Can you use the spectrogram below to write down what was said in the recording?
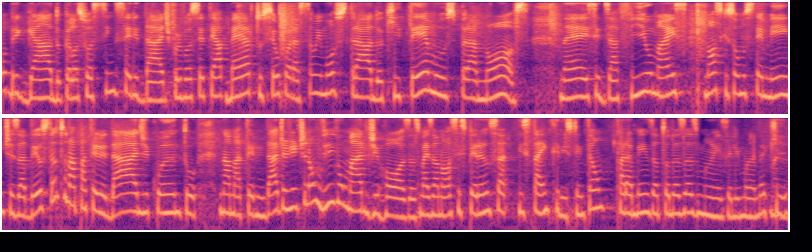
obrigado pela sua sinceridade, por você ter aberto o seu coração e mostrado que temos para nós né, esse desafio, mas nós que somos tementes a Deus, tanto na paternidade quanto na maternidade, a gente não vive um mar de rosas, mas a nossa esperança está em Cristo. Então, parabéns a todas as mães, ele manda aqui.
